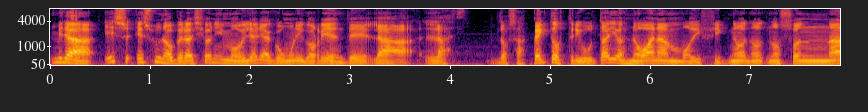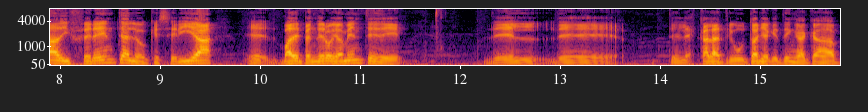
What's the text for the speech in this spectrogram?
Mira, es, es una operación inmobiliaria común y corriente. La, las, los aspectos tributarios no van a modificar, no, no, no son nada diferente a lo que sería, eh, va a depender obviamente de, del- de, de la escala tributaria que tenga cada,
